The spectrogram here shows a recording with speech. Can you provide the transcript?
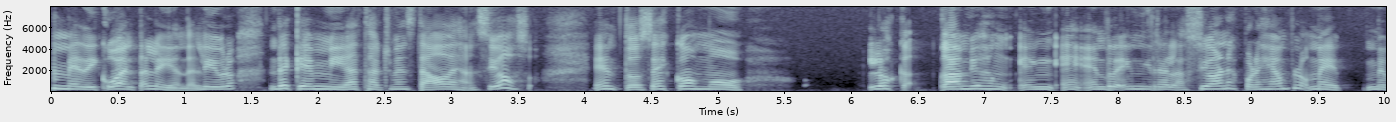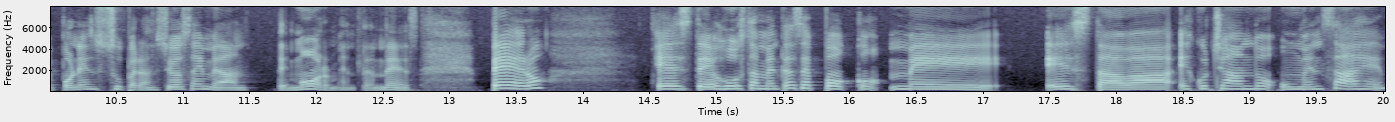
me di cuenta leyendo el libro de que mi attachment estado es ansioso. Entonces como los cambios en, en, en, mis relaciones, por ejemplo, me, me ponen súper ansiosa y me dan temor, ¿me entendés? Pero este, justamente hace poco me estaba escuchando un mensaje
